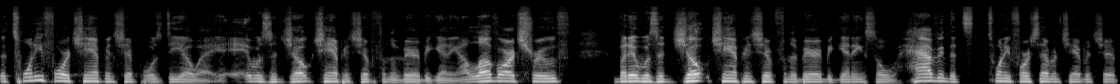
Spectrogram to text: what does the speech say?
the 24 championship was DOA. It was a joke championship from the very beginning. I love R-Truth, but it was a joke championship from the very beginning. So having the 24 7 championship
